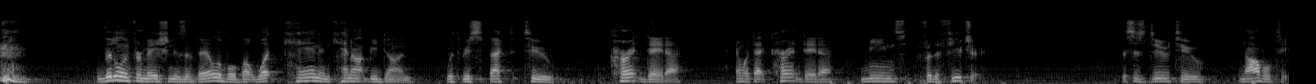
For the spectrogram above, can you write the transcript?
little information is available about what can and cannot be done with respect to current data and what that current data means for the future. This is due to novelty.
